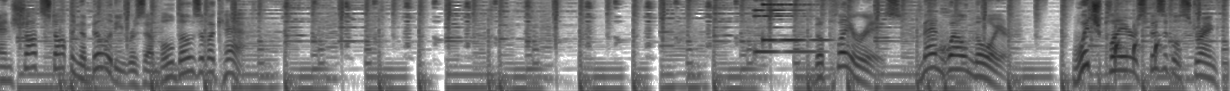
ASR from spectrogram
and shot-stopping ability resemble those of a cat. The player is Manuel Neuer. Which player's physical strength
